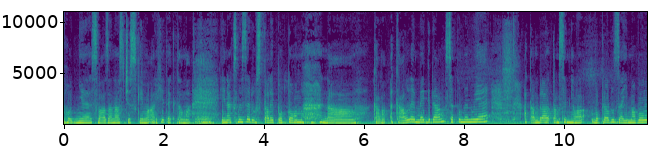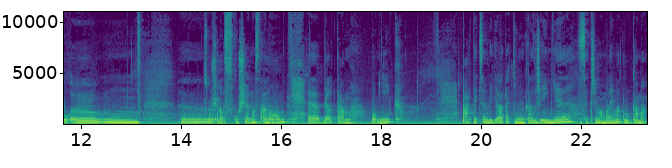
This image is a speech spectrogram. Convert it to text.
hodně svázaná s českýma architektama. Jinak jsme se dostali potom na Kalle Megdan se to jmenuje a tam, byla, tam se měla opravdu zajímavou uh, zkušenost. zkušenost, ano. Mhm. Byl tam pomník, a teď jsem viděla tatínka zřejmě se třema malýma klukama.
